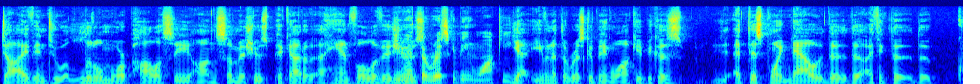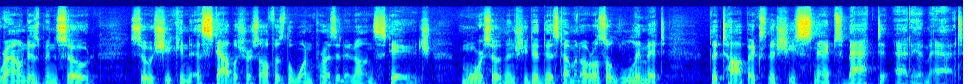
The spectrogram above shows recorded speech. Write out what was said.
dive into a little more policy on some issues, pick out a, a handful of issues. Even at the risk of being wonky? Yeah, even at the risk of being wonky, because at this point now, the, the I think the, the ground has been sowed so she can establish herself as the one president on stage, more so than she did this time. And I would also limit the topics that she snipes back to, at him at.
